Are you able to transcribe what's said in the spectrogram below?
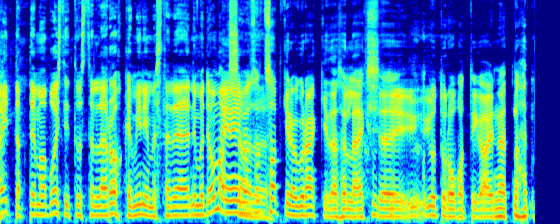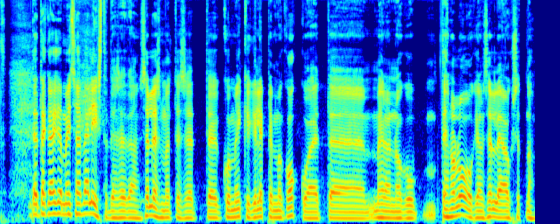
aitab tema postitustele rohkem inimestele niimoodi omaks saada. Saad, saadki nagu rääkida selle, eks juturobotiga on ju, et noh, et. tead, aga ega me ei saa välistada seda selles mõttes, et kui me ikkagi lepime kokku, et meil on nagu tehnoloogia pigem selle jaoks, et noh,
